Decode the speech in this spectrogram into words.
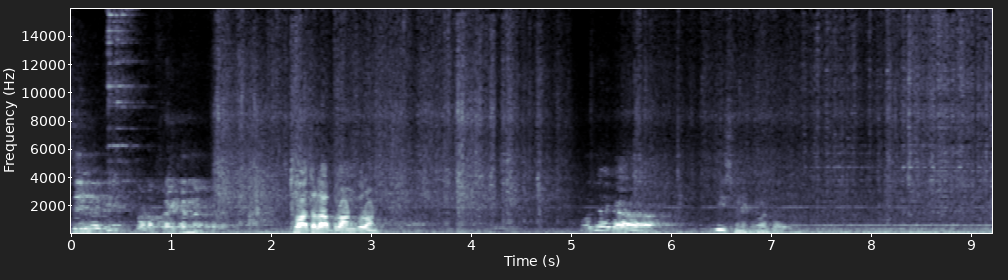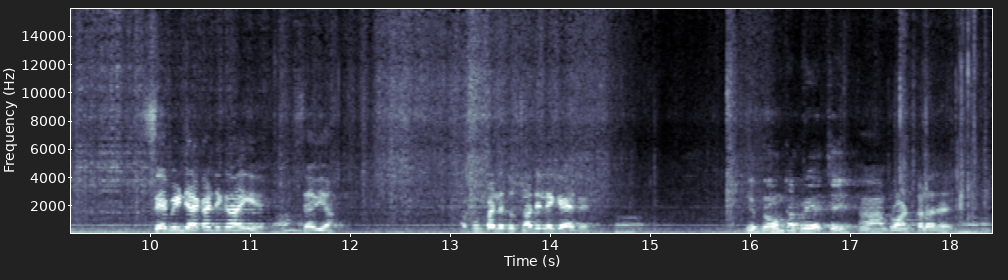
सेमिया भी थोड़ा फ्राई करना पड़ेगा। थोड़ा थोड़ा ब्राउन ब्राउन हो जाएगा। बीस मिनट में हो जाएगा। सेब इंडिया का दिख रहा है ये? हाँ। सेविया अपन पहले तो दूसरा डे लेके आए थे। हाँ। ये ब्राउन कलर है अच्छे हाँ ब्राउन कलर है। हाँ।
